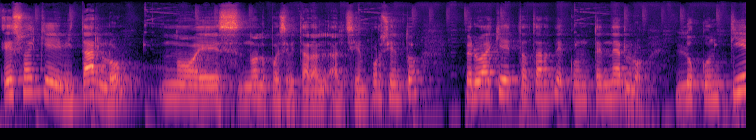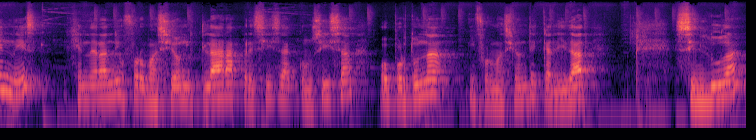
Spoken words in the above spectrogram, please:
Eso hay que evitarlo, no, es, no lo puedes evitar al, al 100%, pero hay que tratar de contenerlo. Lo contienes generando información clara, precisa, concisa, oportuna, información de calidad. Sin duda,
